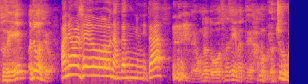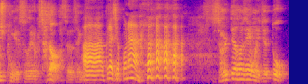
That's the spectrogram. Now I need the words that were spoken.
선생님 안녕하세요. 안녕하세요. 낭당궁입니다. 네 오늘도 선생님한테 한번 뭐 여쭤보고 싶은 게 있어서 이렇게 찾아와 봤어요 선생님. 아, 그러셨구나. 절대 선생님은 이제 또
